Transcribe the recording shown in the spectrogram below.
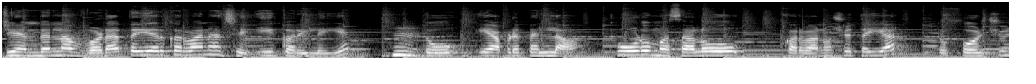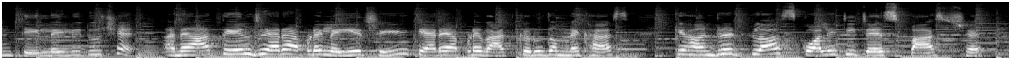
જે અંદરના વડા તૈયાર કરવાના છે એ કરી લઈએ. તો એ આપણે પહેલાં થોડો મસાલો કરવાનો છે તૈયાર. તો ફોર્ચ્યુન તેલ લઈ લીધું છે. અને આ તેલ જ્યારે આપણે લઈએ છીએ ત્યારે આપણે વાત કરું તમને ખાસ કે hundred plus quality test pass છે.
